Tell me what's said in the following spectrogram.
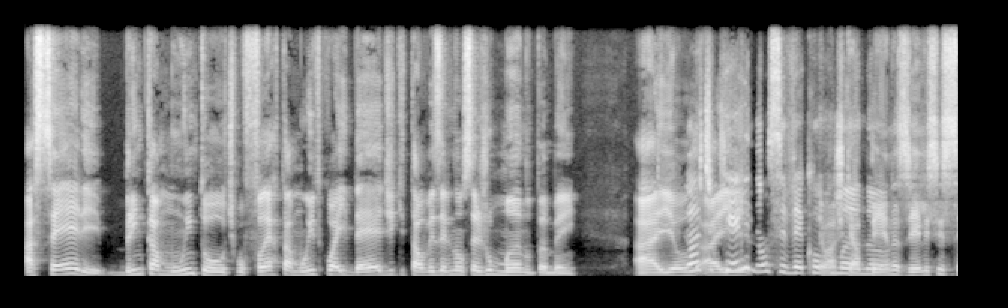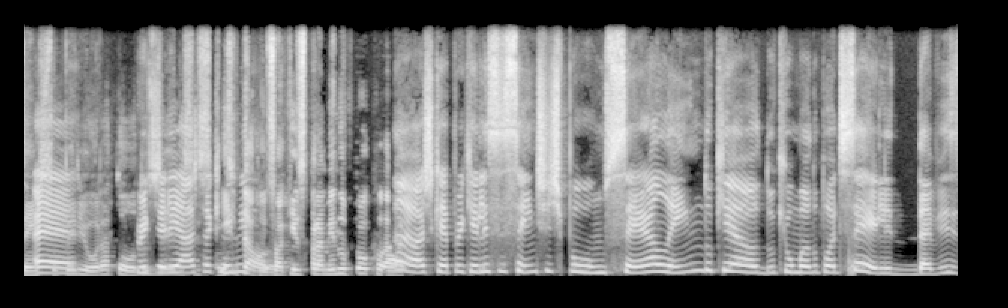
a série brinca muito, ou tipo, flerta muito com a ideia de que talvez ele não seja humano também. Aí eu. Eu acho aí... que ele não se vê como Eu acho que humano. apenas ele se sente É, superior a todos. porque ele se acha sente que ele- Então, só que isso pra mim não ficou claro. Não, eu acho que é porque ele se sente, tipo, um ser além do que, é- do que o humano pode ser. Ele deve.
